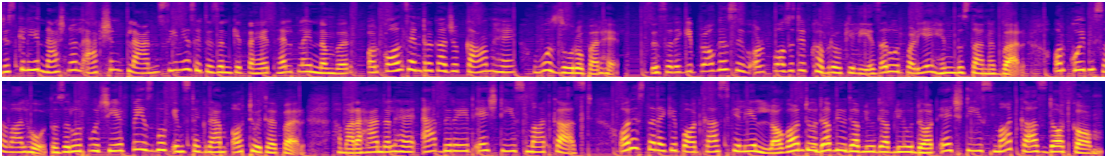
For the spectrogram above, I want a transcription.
जिसके लिए national action plan senior citizen के तहत हेल्पलाइन नंबर और कॉल सेंटर का जो काम है, वो जोरों पर है। इस तरह की प्रोग्रेसिव और पॉजिटिव खबरों के लिए। ज़रूर पढ़िए हिंदुस्तान अखबार। और कोई भी सवाल हो तो ज़रूर पूछिए फेसबुक इंस्टाग्राम और ट्विटर पर। हमारा हैंडल है at the rate H T और इस तरह के पॉडकास्ट के लिए log on to W W W dot H T com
